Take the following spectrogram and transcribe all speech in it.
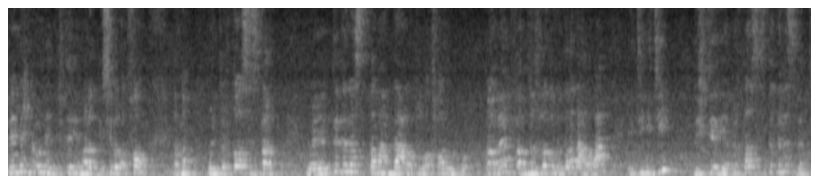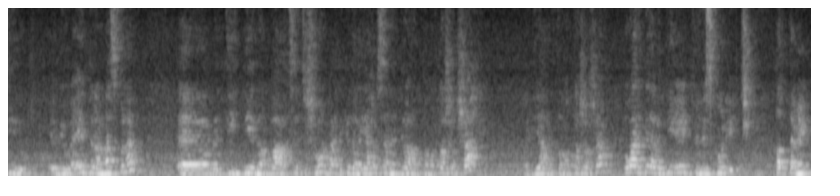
لأن إحنا قلنا الدفتريا مرض بيصيب الأطفال. تمام؟ وال pertussis برضه. وال tetanus طبعا ده على طول أطفال والكبار تمام؟ فبنخلطهم الثلاثه على بعض. ال DPT diphtheria pertussis tetanus بديله. بيبقى intramuscular آه بديه 2 4 6 شهور. بعد كده ريحه سنة اديله عند 18 شهر. بديه عند 18 شهر. وبعد كده بديه إيه؟ في ال school age طب تمام.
